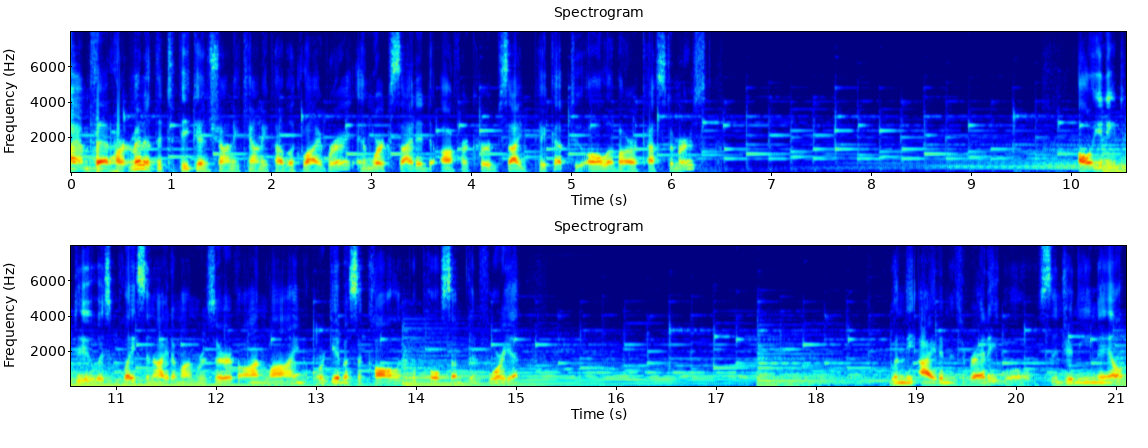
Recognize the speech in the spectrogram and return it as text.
Hi, I'm Thad Hartman at the Topeka and Shawnee County Public Library, and we're excited to offer curbside pickup to all of our customers. All you need to do is place an item on reserve online or give us a call and we'll pull something for you. When the item is ready, we'll send you an email.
